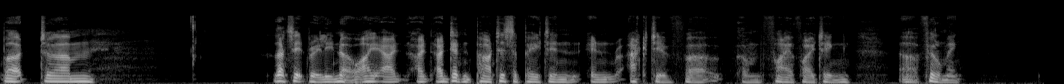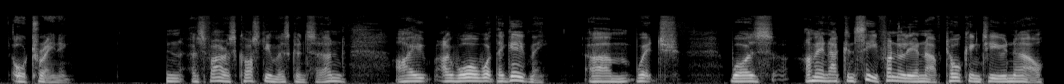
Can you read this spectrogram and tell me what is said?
but. Um, that's it, really. No, I, I, I didn't participate in in active uh, um, firefighting uh, filming or training. As far as costume is concerned, I I wore what they gave me, um, which was I mean I can see, funnily enough, talking to you now,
